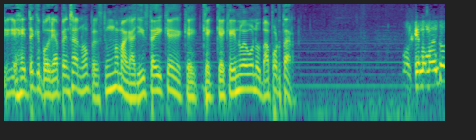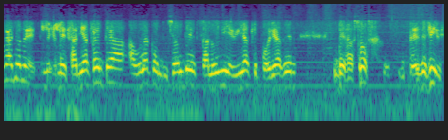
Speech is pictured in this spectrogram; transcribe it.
eh, Gente que podría pensar, no, pero este es un mamagallista ahí que, que, que, que- que nuevo nos va a aportar. Porque Mamando Gallo le, le, salía frente a, una condición de salud y de vida que podría ser desastrosa. Es decir,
